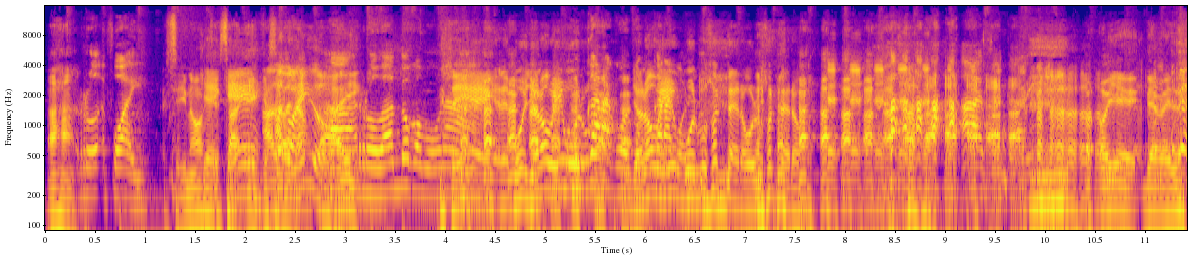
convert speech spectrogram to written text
Ajá. Ro- fue ahí. Sí, no, ¿Qué, que sa- qué? es que Ah, sale- ¿tú has ido? Ah, Ahí. rodando como una. Sí, yo lo vi, Bulbu. caracol, yo un lo vi, caracol. Bulbu soltero, Bulbu soltero. Ese cariño. Oye, de verdad,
